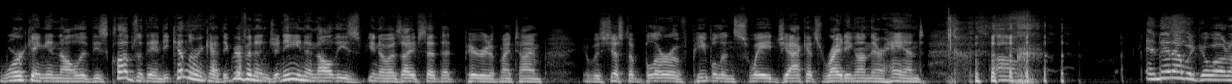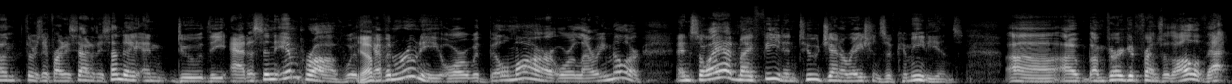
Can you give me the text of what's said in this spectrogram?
working in all of these clubs with Andy Kindler and Kathy Griffin and Janeane and all these. You know, as I've said, that period of my time, it was just a blur of people in suede jackets writing on their hand. Um, And then I would go out on Thursday, Friday, Saturday, Sunday and do the Addison Improv with Yep. Kevin Rooney or with Bill Maher or Larry Miller. And so I had my feet in two generations of comedians. Uh, I, I'm very good friends with all of that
